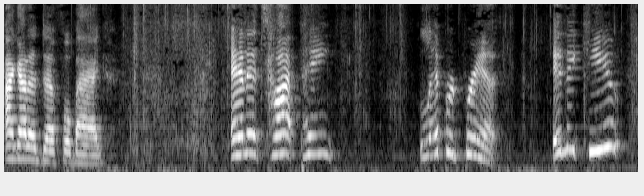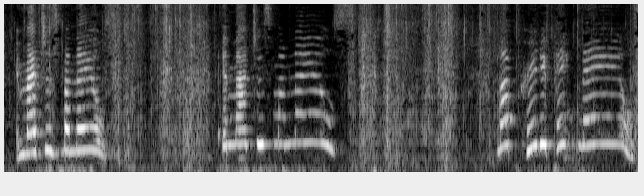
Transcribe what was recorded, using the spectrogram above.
I got a duffel bag. And it's hot pink leopard print. Isn't it cute? It matches my nails. It matches my nails. My pretty pink nails.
